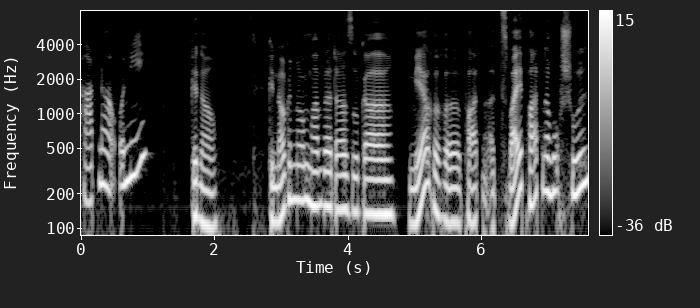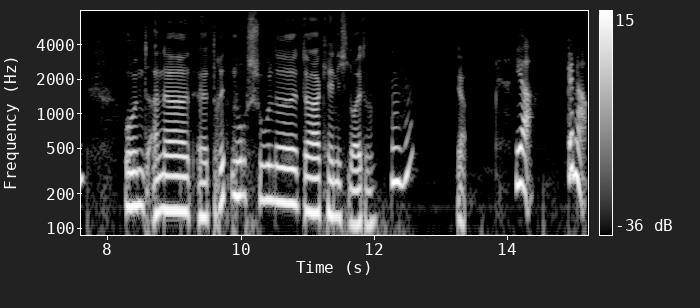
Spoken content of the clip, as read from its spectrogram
Partneruni. Genau. Genau genommen haben wir da sogar mehrere Partner, äh, zwei Partnerhochschulen und an der äh, dritten Hochschule, da kenne ich Leute. Ja. Ja, genau.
